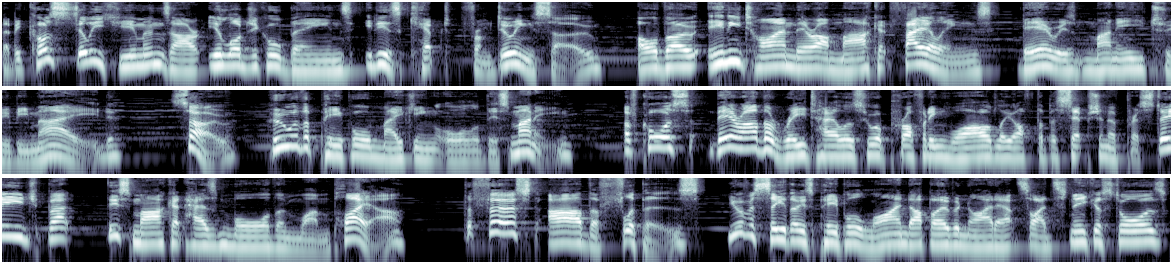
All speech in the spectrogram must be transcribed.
but because silly humans are illogical beings, it is kept from doing so. Although, anytime there are market failings, there is money to be made. So, who are the people making all of this money? Of course, there are the retailers who are profiting wildly off the perception of prestige, but this market has more than one player. The first are the flippers. You ever see those people lined up overnight outside sneaker stores?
